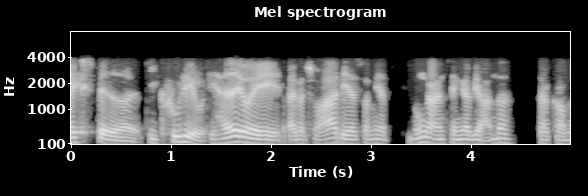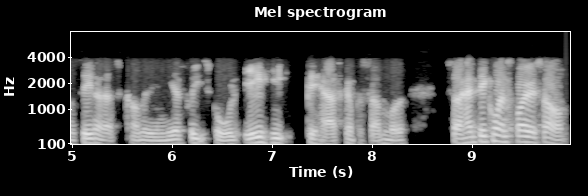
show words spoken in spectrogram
tekststeder, de kunne det jo. De havde jo et repertoire der, som jeg nogle gange tænker, at vi andre, der er kommet senere, der er kommet i en mere fri skole, ikke helt behersker på samme måde. Så han, det kunne han strøge sig om,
